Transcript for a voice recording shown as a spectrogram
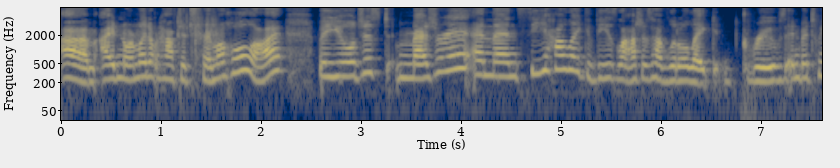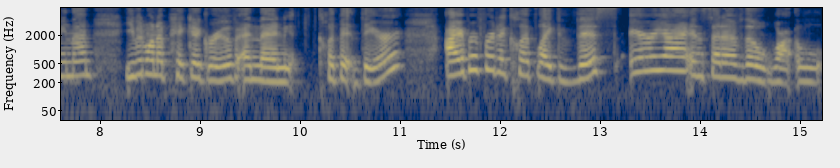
um, I normally don't have to trim a whole lot, but you'll just measure it and then see how like these lashes have little like grooves in between them. You would want to pick a groove and then clip it there. I prefer to clip like this area instead of the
